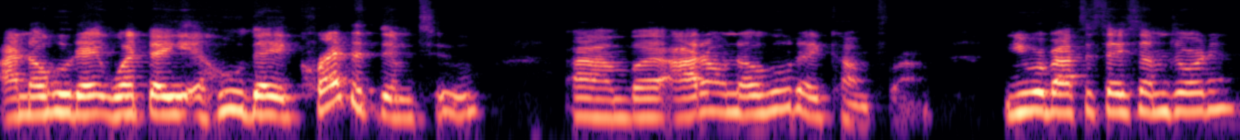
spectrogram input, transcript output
I know who they what they who they credit them to. Um but I don't know who they come from. You were about to say something Jordan?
